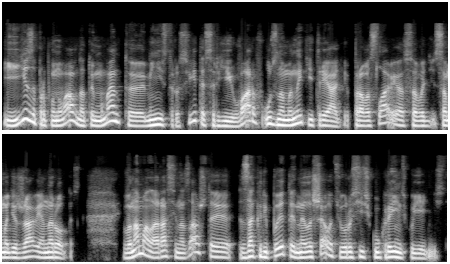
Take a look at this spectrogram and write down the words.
І її запропонував на той момент е, міністр освіти Сергій Уваров у знаменитій тріаді православ'я, самодержав'я, народність. Вона мала раз і назавжди закріпити не лише оцю російсько-українську єдність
